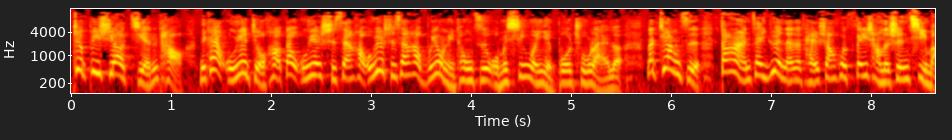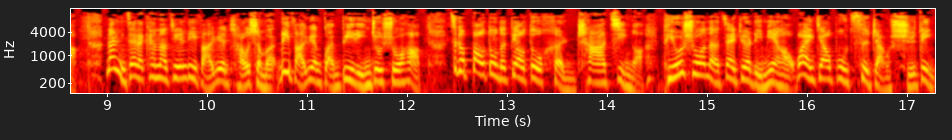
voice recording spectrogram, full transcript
这必须要检讨。你看五月九号到五月十三号，五月十三号不用你通知，我们新闻也播出来了。那这样子，当然在越南的台商会非常的生气嘛。那你再来看到今天立法院吵什么？立法院管碧玲就说哈，这个暴动的调度很差劲啊。比如说呢，在这里面啊，外交部次长石定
